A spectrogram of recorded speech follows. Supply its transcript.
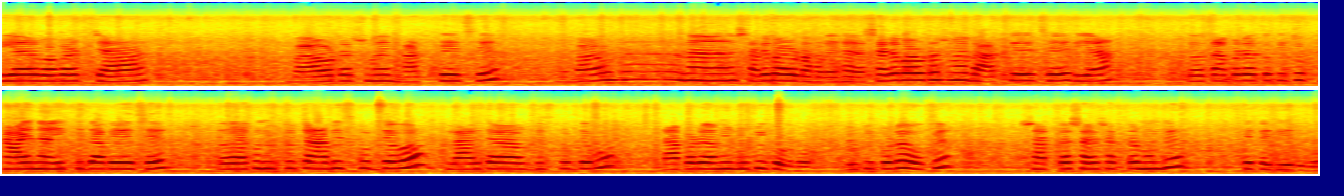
রিয়ার বাবার চা। বারোটার সময় ভাত খেয়েছে। বারোটা না, সাড়ে বারোটা হবে হ্যাঁ সাড়ে বারোটার সময় ভাত খেয়েছে রিয়া। তো তারপরে তো কিছু খায় নাই, খিদা পেয়েছে। তো এখন একটু চা বিস্কুট দেবো, লাল চা বিস্কুট দেবো। তারপরে আমি রুটি করব। রুটি করে ওকে সাতটা, সাড়ে সাতটার মধ্যে খেতে দিয়ে দেবো।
